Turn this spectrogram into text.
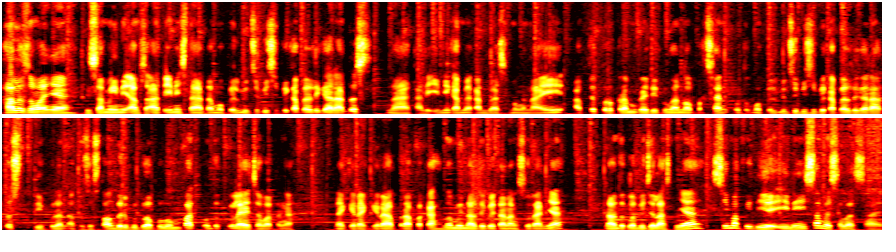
Halo semuanya, di samping Niam saat ini sedang ada mobil Mitsubishi Pickup L300. Nah, kali ini kami akan bahas mengenai update program kredit bunga 0% untuk mobil Mitsubishi Pickup L300 di bulan Agustus tahun 2024 untuk wilayah Jawa Tengah. Nah, kira-kira berapakah nominal DP tanah angsurannya? Nah, untuk lebih jelasnya, simak video ini sampai selesai.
